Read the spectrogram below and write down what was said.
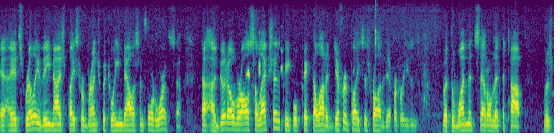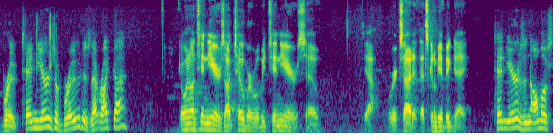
uh, it's really the nice place for brunch between Dallas and Fort Worth. So uh, a good overall selection. People picked a lot of different places for a lot of different reasons, but the one that settled at the top was Brewed. Ten years of Brewed, is that right, guys? Going on ten years. October will be ten years. So, yeah, we're excited. That's going to be a big day. 10 years and almost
